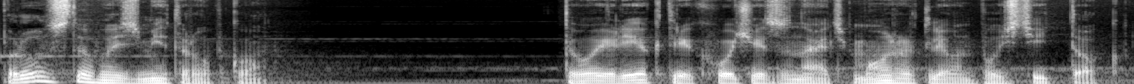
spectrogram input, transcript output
Просто возьми трубку. Твой электрик хочет знать, может ли он пустить ток.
